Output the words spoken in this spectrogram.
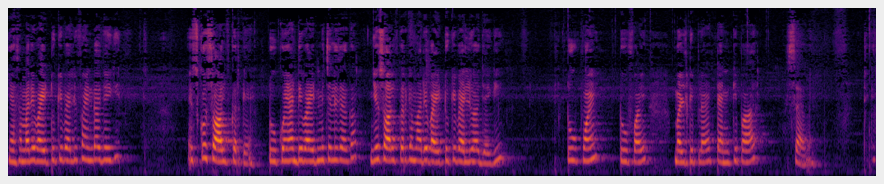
यहाँ से हमारी वाई टू की वैल्यू फाइंड आ जाएगी। इसको सॉल्व करके टू को यहाँ डिवाइड में चले जाएगा। ये सॉल्व करके हमारे वाई टू की वैल्यू आ जाएगी। Two point two five multiply ten की पावर सेवन ठीक है?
